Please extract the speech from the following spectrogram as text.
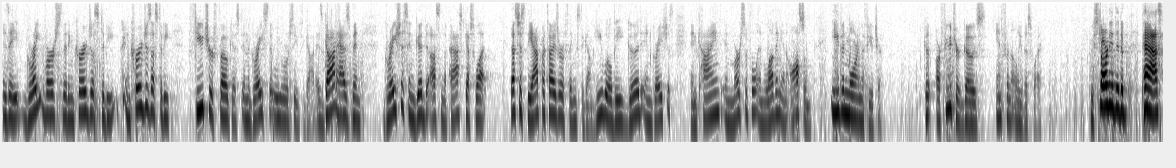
is a great verse that encourages us to be, encourages us to be future focused in the grace that we will receive to God. As God has been gracious and good to us in the past, guess what? That's just the appetizer of things to come. He will be good and gracious and kind and merciful and loving and awesome even more in the future. Our future goes infinitely this way. We started at a past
